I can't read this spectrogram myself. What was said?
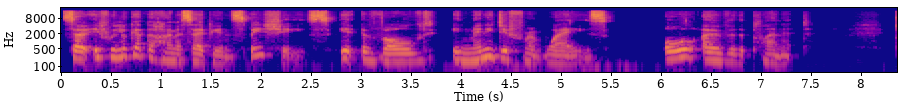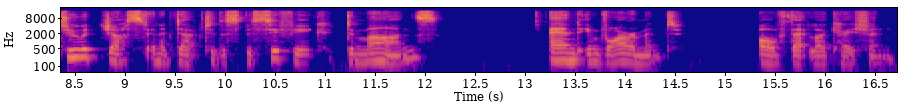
So, if we look at the Homo sapiens species, it evolved in many different ways all over the planet to adjust and adapt to the specific demands and environment of that location.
